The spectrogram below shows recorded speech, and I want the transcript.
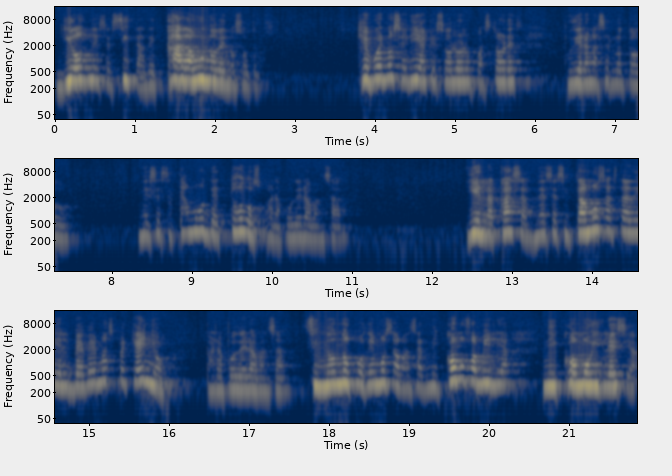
Dios necesita de cada uno de nosotros. Qué bueno sería que solo los pastores pudieran hacerlo todo. Necesitamos de todos para poder avanzar. Y en la casa necesitamos hasta del bebé más pequeño para poder avanzar. Si no, no podemos avanzar ni como familia ni como iglesia.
